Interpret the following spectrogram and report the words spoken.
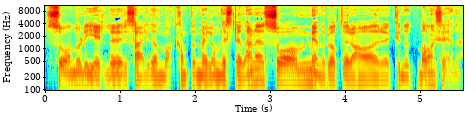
Så når det gjelder særlig den maktkampen mellom nestlederne, så mener du at dere har kunnet balansere det?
